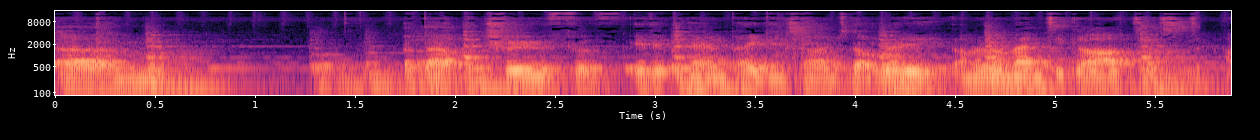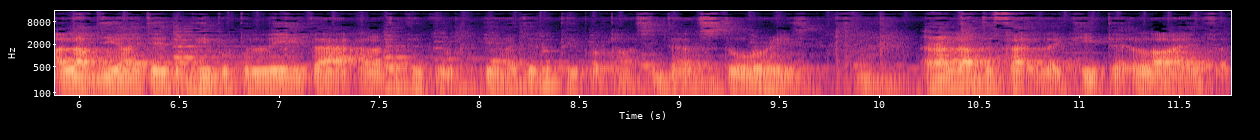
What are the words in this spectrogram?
um, about the truth of if it began in pagan times? Not really. I'm a romantic artist. I love the idea that people believe that. I love the, people, the idea that people are passing down stories. And I love the fact that they keep it alive.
